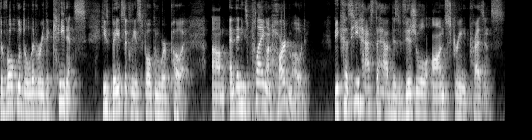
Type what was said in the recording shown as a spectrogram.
The vocal delivery, the cadence. He's basically a spoken word poet. Um, and then he's playing on hard mode because he has to have this visual on screen presence.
